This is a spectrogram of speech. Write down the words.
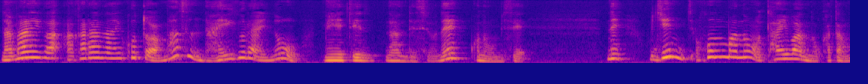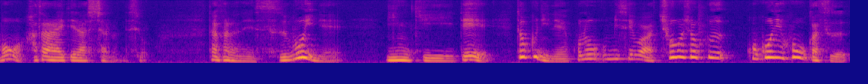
名前が上がらないことはまずないぐらいの名店なんですよねこのお店。ね現本場の台湾の方も働いてらっしゃるんですよ。だからねすごいね人気で特にねこのお店は朝食ここにフォーカス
